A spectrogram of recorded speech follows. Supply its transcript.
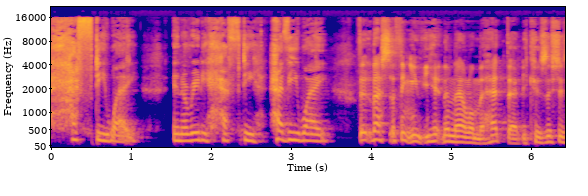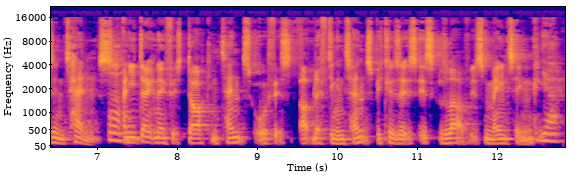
hefty way in a really hefty, heavy way. That's I think you, you hit the nail on the head there because this is intense, mm-hmm. and you don't know if it's dark intense or if it's uplifting intense because it's it's love, it's mating, yeah.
